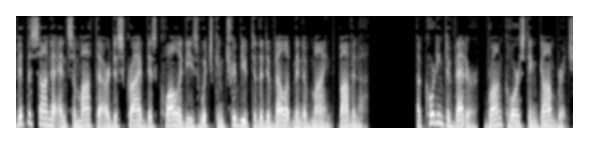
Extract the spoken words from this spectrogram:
Vipassana and samatha are described as qualities which contribute to the development of mind bhavana. According to Vetter, Bronkhorst and Gombrich,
